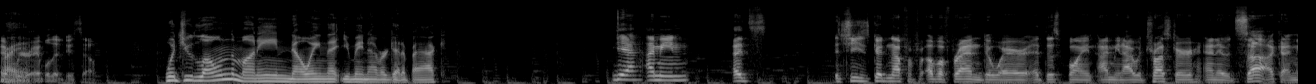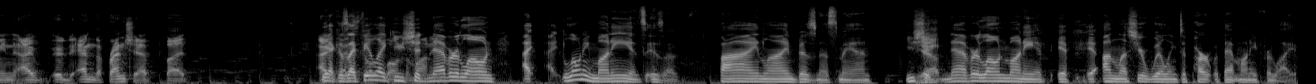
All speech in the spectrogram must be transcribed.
if we Right. were able to do so. Would you loan the money knowing that you may never get it back? Yeah, I mean, it's she's good enough of, of a friend to where at this point, I mean, I would trust her, and it would suck. I mean, I would end the friendship, but Yeah, because I'd I, feel like you should money. never loan. I, I loaning money is is a fine line business, man. You should Yep. never loan money if, if unless you're willing to part with that money for life.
